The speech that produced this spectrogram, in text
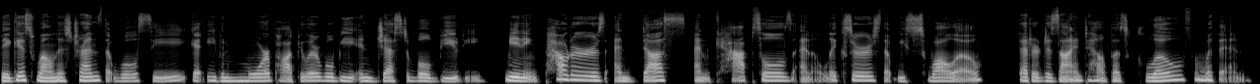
biggest wellness trends that we'll see get even more popular will be ingestible beauty, meaning powders and dusts and capsules and elixirs that we swallow that are designed to help us glow from within.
